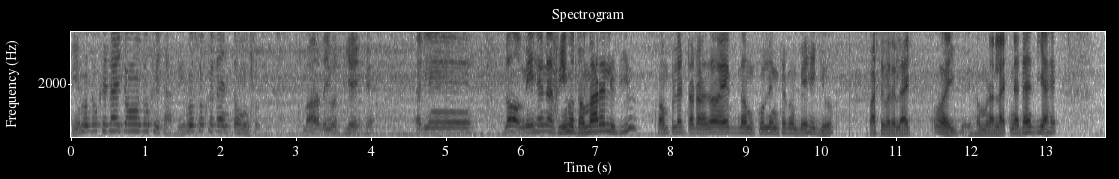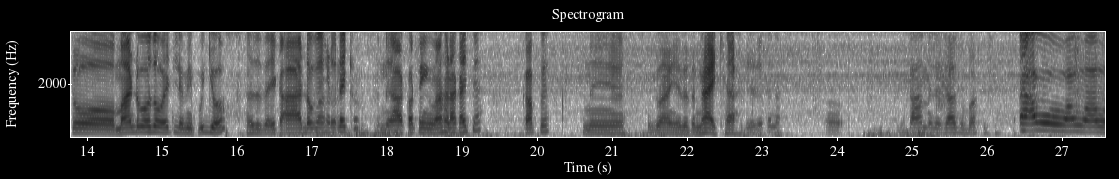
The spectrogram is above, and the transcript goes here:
ભીહું દુઃખી થાય તો હું દુઃખી થાય ભીહું સુખી થાય ને તો હું સુખી મારો તો એવો ધ્યેય છે. એટલે જો, મેં છે ને ભીહું તમારે લીધ્યું કમ્પ્લેટ ટટાણે એકદમ કુલિંગ થયું બેસી ગયું. પાછી વારે લાઇટ હોય ગઈ. હમણાં લાઇટના ત્યાં ગયા છે. તો માંડવો જો એટલે મેં પૂગ્યો. હજુ એક આ આડો વાહડો નાખ્યો અને આ કટિંગ વાહડા કાપ્યા, કાપે અને જો અહીંયા તો નાખ્યા. એ છે ને કામ એટલે જાશું બાકી છે. આવો આવો આવો,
